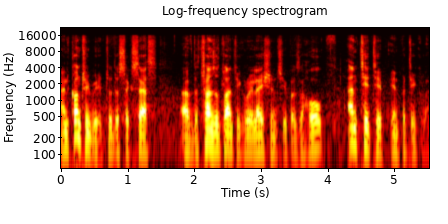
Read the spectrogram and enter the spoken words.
and contribute to the success of the transatlantic relationship as a whole and TTIP in particular.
